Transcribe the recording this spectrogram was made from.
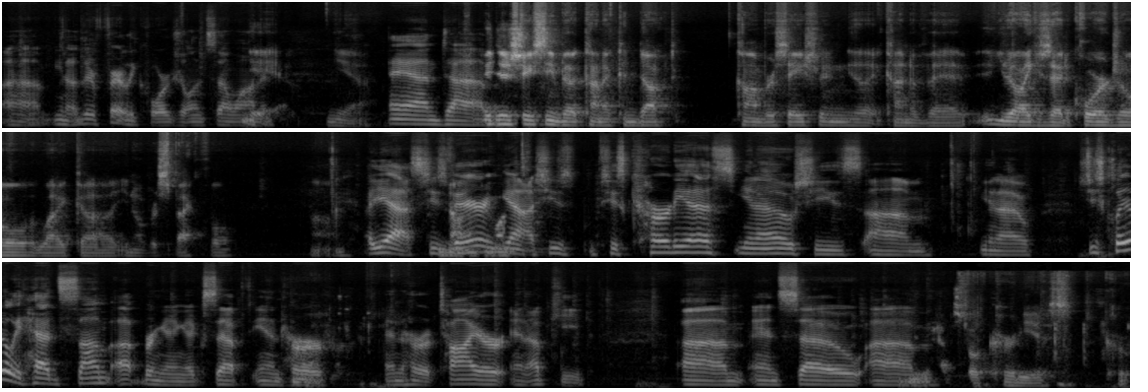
um, you know they're fairly cordial and so on. Yeah, yeah. And um, It did she seem to kind of conduct conversation, you know, like kind of, uh, you know, like you said, cordial, like uh, you know, respectful. Um, Uh, yes, she's very yeah, she's she's courteous, you know, she's um, you know, she's clearly had some upbringing except in her in her attire and upkeep. Um, and so um, spell courteous. Cour-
